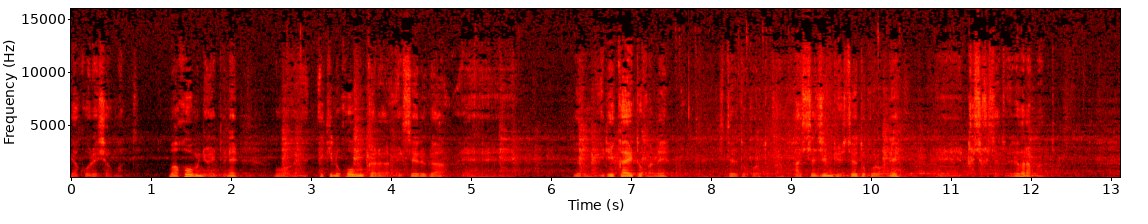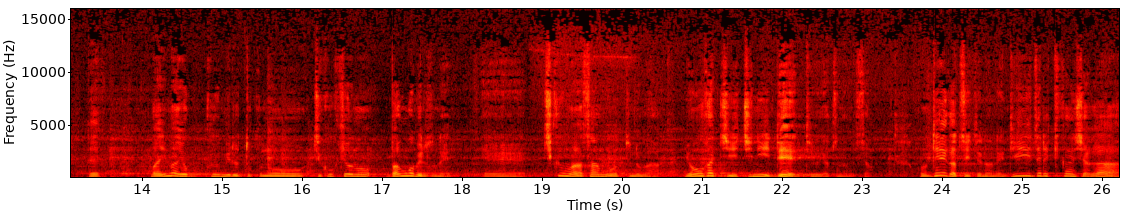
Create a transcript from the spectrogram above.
夜行列車を待つまあホームに入ってねもう、駅のホームから SL が、えー、夜の入れ替えとかねしてるところとか発車準備をしてるところをね、えー、カシャカシャと言いながら待ってでまあ、今よく見るとこの時刻表の番号を見るとね、えー、千曲3号っていうのが 4812D っていうやつなんですよ。この D がついてるのはねディーゼル機関車が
